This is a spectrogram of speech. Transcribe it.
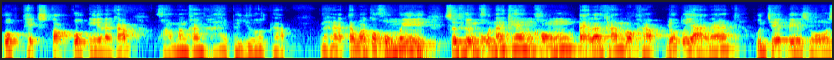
พวกเทคสต็อกพวกนี้นะครับความมั่งคั่งหายไปเยอะครับ นะฮะแต่ว่าก็คงไม่สะเทือนขนหน้าแข้งของแต่ละท่านหรอกครับ ยกตัวอย่างนะ คุณเจฟเบโซส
